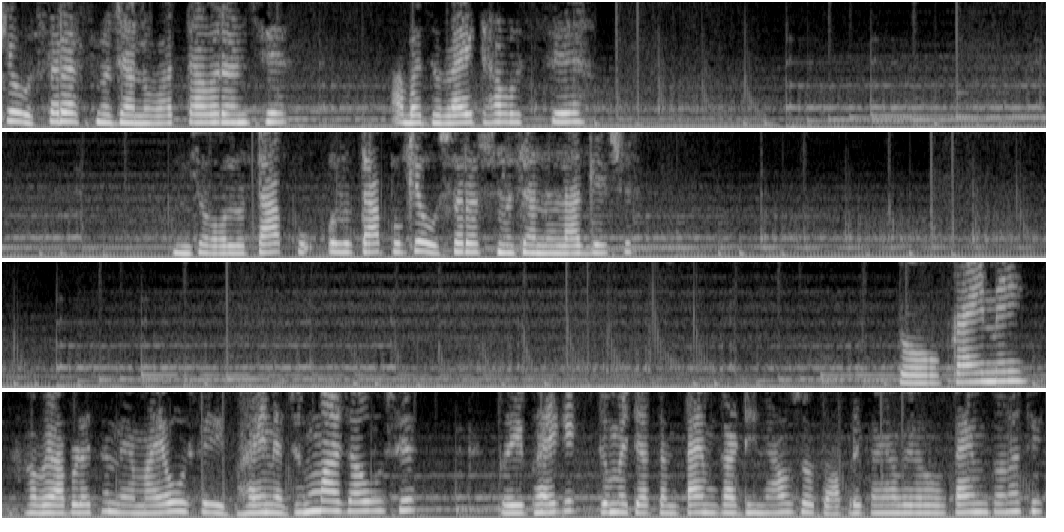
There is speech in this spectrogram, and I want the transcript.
કેવું સરસ મજાનું વાતાવરણ છે. આ બાજુ લાઇટ હાઉસ છે. જો ઓલું ટાપુ ઓલું ટાપુ કેવું સરસ મજાનું લાગે છે. તો કાંઈ નહીં, હવે આપણે છે ને એમાં એવું છે એ ભાઈને જમવા જવું છે. તો એ ભાઈ કે ગમે ત્યાં તમે ટાઈમ કાઢીને આવશો તો આપણે કાંઈ હવે એવો ટાઈમ તો નથી,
